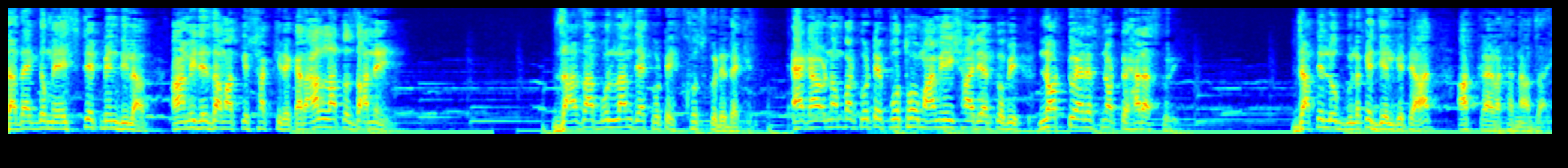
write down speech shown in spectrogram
দাদা একদম এই স্টেটমেন্ট দিলাম, আমি রেজামাতকে সাক্ষী রেখে, আর আল্লাহ তো জানে। যা যা বললাম যে কোর্টে খোঁজ করে দেখেন। এগারো নম্বর কোর্টে প্রথম আমি এই সারিয়ার কবি not to arrest not to harass করি। যাতে লোকগুলোকে জেল গেটে আর আটকায় রাখা না যায়।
